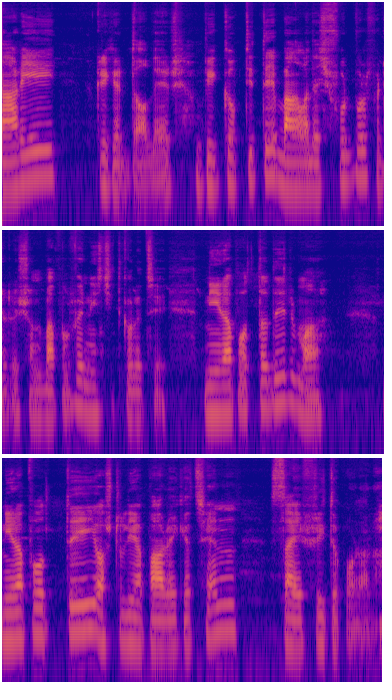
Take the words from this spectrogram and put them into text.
নারী ক্রিকেট দলের বিজ্ঞপ্তিতে বাংলাদেশ ফুটবল ফেডারেশন বাফুফে নিশ্চিত করেছে, নিরাপত্তাদের মা, নিরাপত্তেই অস্ট্রেলিয়া পা রেখেছেন সাইফ ঋতুপর্ণারা।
